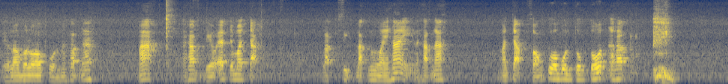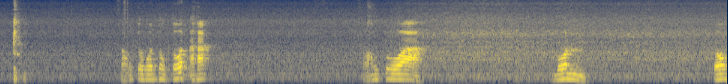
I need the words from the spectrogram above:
เดี๋ยวเรามารอผลนะครับนะมานะครับ เดี๋ยวแอดจะมาจับหลักสิบหลักหน่วยให้นะครับนะ มาจับสองตัวบนตรงโต๊ะนะครับสองตัวบนตรงโต๊ะนะครับสองตัว บน ตรง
